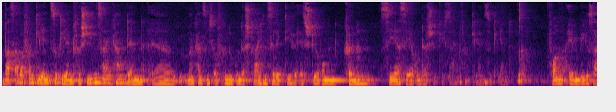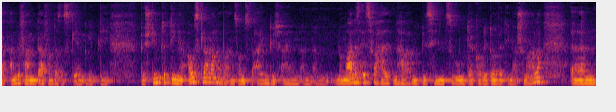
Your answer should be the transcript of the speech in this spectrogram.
Was aber von Klient zu Klient verschieden sein kann, denn äh, man kann es nicht oft genug unterstreichen, selektive Essstörungen können sehr, sehr unterschiedlich sein von Klient zu Klient. Ja. Von eben, wie gesagt, angefangen davon, dass es Klienten gibt, die bestimmte Dinge ausklammern, aber ansonsten eigentlich ein, ein, ein, normales Essverhalten haben, bis hin zu der Korridor wird immer schmaler. Ähm,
